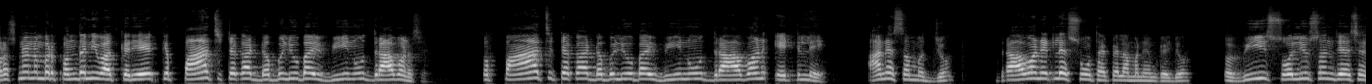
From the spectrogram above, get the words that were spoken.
પ્રશ્ન નંબર પંદરની વાત કરીએ કે પાંચ ટકા ડબલ્યુ બાય વી નું દ્રાવણ છે. તો પાંચ ટકા ડબલ્યુ બાય વી નું દ્રાવણ એટલે, આને સમજજો. દ્રાવણ એટલે શું થાય? પેલા મને એમ કહી દો. તો વી સોલ્યુશન જે છે,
